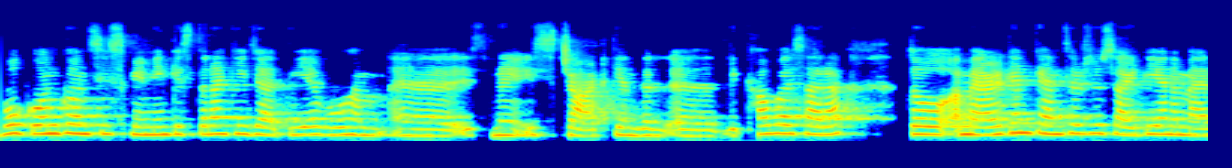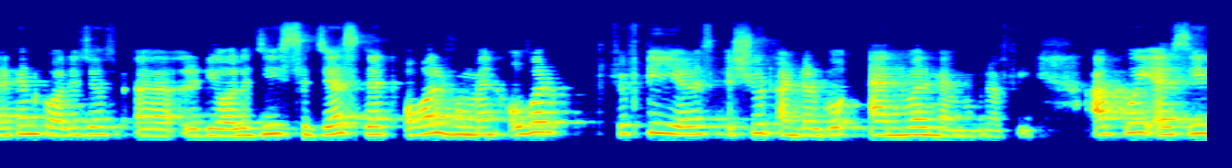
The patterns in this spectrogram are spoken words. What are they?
वो कौन कौन सी स्क्रीनिंग किस तरह की जाती है वो हम आ, इसमें इस चार्ट के अंदर लिखा हुआ है सारा। तो American cancer society and American college of radiology suggest that all women over 50 years should undergo annual mammography अब कोई ऐसी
